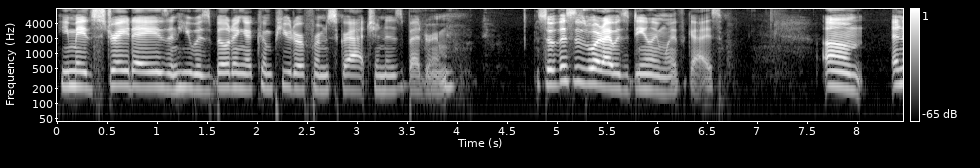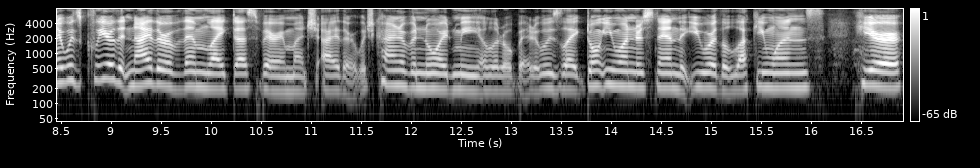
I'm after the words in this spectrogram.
He made straight A's and he was building a computer from scratch in his bedroom. So this is what I was dealing with, guys. Um, and it was clear that neither of them liked us very much either, which kind of annoyed me a little bit. It was like, don't you understand that you are the lucky ones here?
